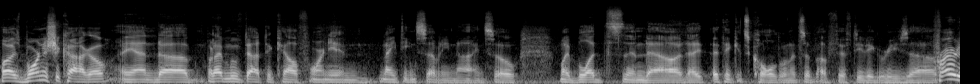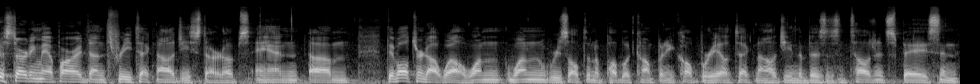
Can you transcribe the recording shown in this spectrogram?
Well, I was born in Chicago, and uh, but I moved out to California in 1979. So my blood thinned out. I, I, think it's cold when it's about 50 degrees out. Prior to starting MapR, I'd done three technology startups, and um, they've all turned out well. One one resulted in a public company called Brio Technology in the business intelligence space, and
